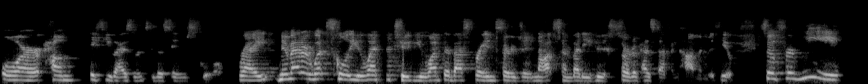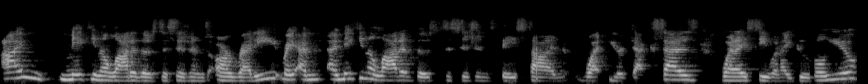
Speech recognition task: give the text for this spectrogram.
or how if you guys went to the same school right? No matter what school you went to you want the best brain surgeon not somebody who sort of has stuff in common with you. So for me i'm making a lot of those decisions already right? I'm, I'm making a lot of those decisions based on what your deck says what i see when i google you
